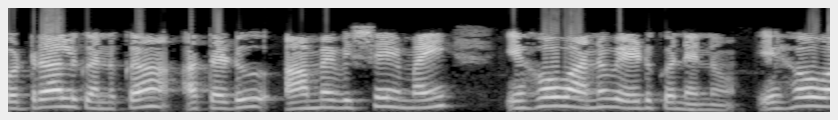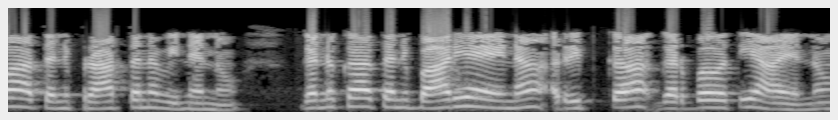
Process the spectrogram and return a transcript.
గొడ్రాలు గనుక అతడు ఆమె విషయమై యహోవాను వేడుకొనెను. యహోవా అతని ప్రార్థన వినెను. గనుక అతని భార్య అయిన రిబ్కా గర్భవతి ఆయను.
